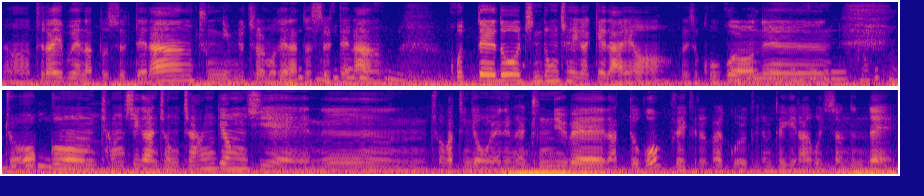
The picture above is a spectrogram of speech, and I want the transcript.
어, 드라이브에 놔뒀을 때랑 중립 뉴트럴 모드에 놔뒀을 때랑. 그때도 진동 차이가 꽤 나요. 그래서 그거는 조금. 장시간 정차 환경 시에는 저 같은 경우에는 그냥 중립에 놔두고 브레이크를 밟고 이렇게 좀 대기를 하고 있었는데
